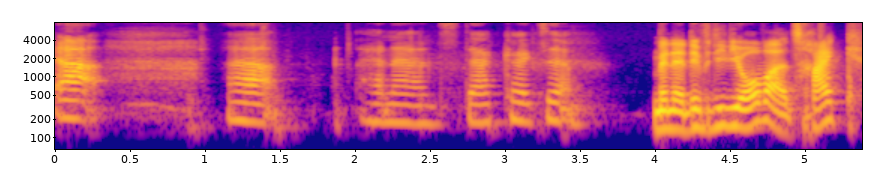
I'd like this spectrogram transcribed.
Ja. ja. Han er en stærk karakter. Men er det, fordi de overvejer at trække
